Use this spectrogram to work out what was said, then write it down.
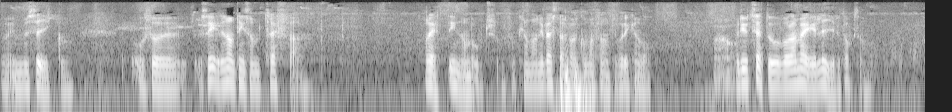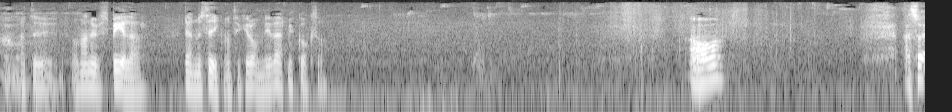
och musik och, och så, så är det någonting som träffar rätt inombords. Och så kan man i bästa fall komma fram till vad det kan vara. Och det är ju ett sätt att vara med i livet också. Att eh, om man nu spelar den musik man tycker om, det är värt mycket också. Ja. Alltså,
